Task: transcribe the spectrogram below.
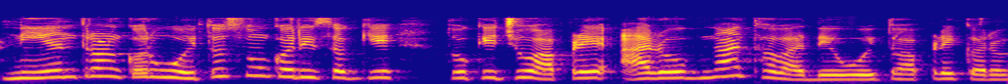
નિયંત્રણ કરવું હોય તો શું કરી શકીએ? તો કે જો આપણે આ રોગ ના થવા દેવો હોય તો આપણે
